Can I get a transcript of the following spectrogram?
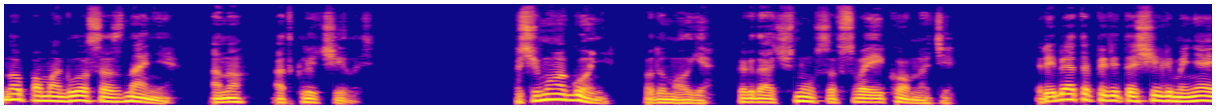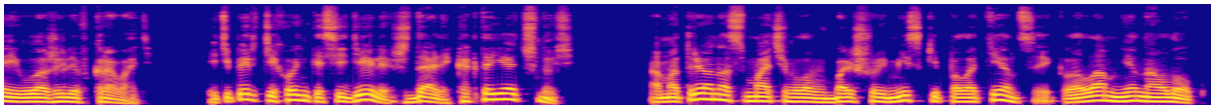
Но помогло сознание, оно отключилось. «Почему огонь?» — подумал я, когда очнулся в своей комнате. Ребята перетащили меня и уложили в кровать. И теперь тихонько сидели, ждали, когда я очнусь. А Матрена смачивала в большой миске полотенце и клала мне на лоб.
